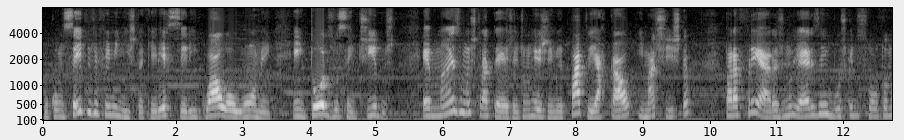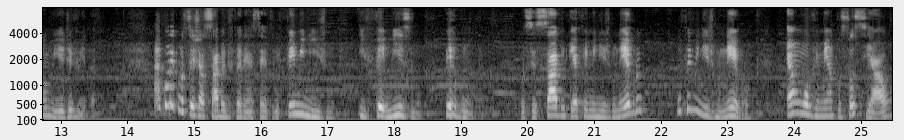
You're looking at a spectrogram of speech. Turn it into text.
O conceito de feminista querer ser igual ao homem em todos os sentidos é mais uma estratégia de um regime patriarcal e machista para frear as mulheres em busca de sua autonomia de vida. Agora que você já sabe a diferença entre feminismo e femismo, pergunto: você sabe o que é feminismo negro? O feminismo negro é um movimento social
